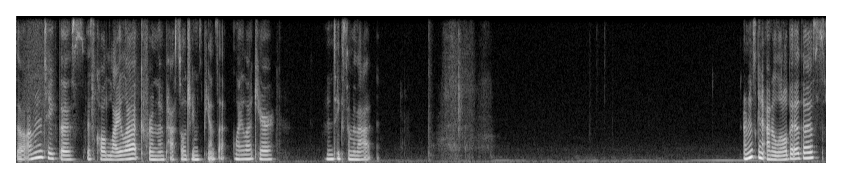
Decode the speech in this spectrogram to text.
So I'm going to take this, it's called Lilac from the Pastel Dreams Pan. Lilac here. I'm going to take some of that I'm just going to add a little bit of this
